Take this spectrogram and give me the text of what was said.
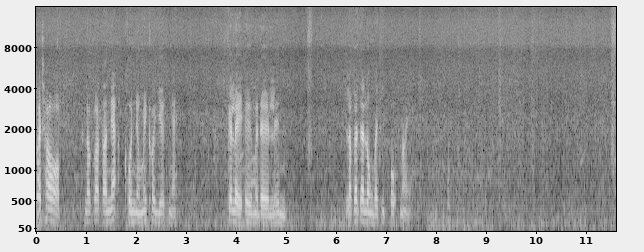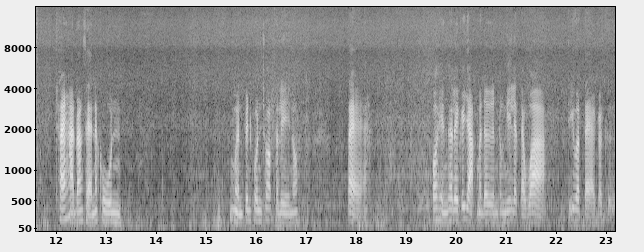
ก็ชอบ แล้วก็ตอนเนี้ยคนยังไม่ค่อยเยอะไง ก็เลยเออมาเดินเล่น แล้วก็จะลงไปที่โป๊ะหน่อย ชายหาดบางแสนนะคุณ เหมือนเป็นคนชอบทะเลเนาะแต่ พอเห็นทะเลก็อยากมาเดินตรงนี้แหละแต่ว่าที่ว่าแต่ก็คือ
